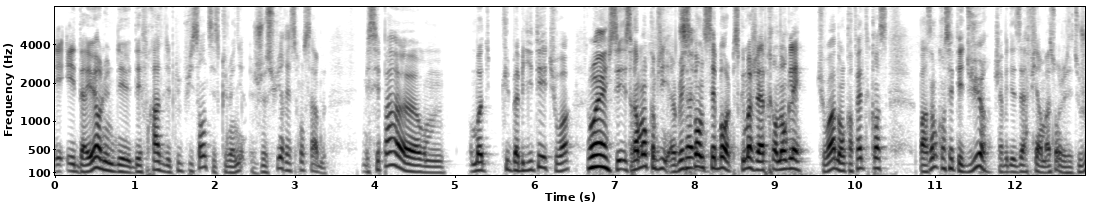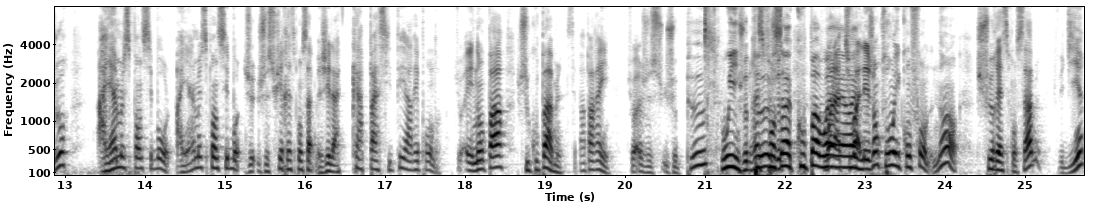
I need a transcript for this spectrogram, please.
Et, et d'ailleurs, l'une des, des phrases les plus puissantes, c'est ce que je viens de dire je suis responsable. Mais c'est pas euh, en mode culpabilité, tu vois. Ouais. C'est vraiment comme je dis, responsible. Parce que moi, je l'ai appris en anglais, tu vois. Donc, en fait, quand, par exemple, quand c'était dur, j'avais des affirmations, je les ai toujours. I am responsible. I am responsible. Je, je suis responsable. J'ai la capacité à répondre. tu vois. Et non pas, je suis coupable. C'est pas pareil. Tu vois, je, je peux. Oui, Je peux- responsable, coupable. Ouais, voilà, tu ouais. vois, les gens, souvent, ils confondent. Non, je suis responsable. Dire,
